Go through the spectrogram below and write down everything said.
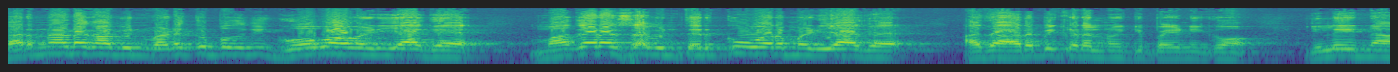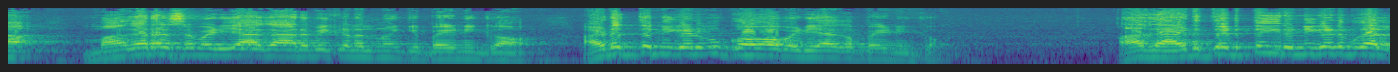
கர்நாடகாவின் வடக்கு பகுதி கோவா வழியாக மகாராஷ்டிராவின் தெற்கு ஓரம் வழியாக அது அரபிக்கடல் நோக்கி பயணிக்கும். இல்லைன்னா மகாராஷ்டிரா வழியாக அரபிக்கடல் நோக்கி பயணிக்கும். அடுத்த நிகழ்வு கோவா வழியாக பயணிக்கும். ஆக அடுத்தடுத்த இரு நிகழ்வுகள்.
